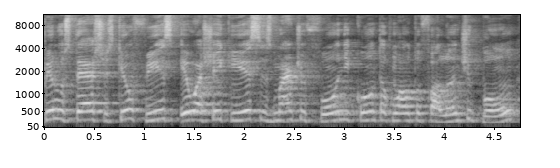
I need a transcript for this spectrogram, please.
Pelos testes que eu fiz, eu achei que esse smartphone conta com alto-falante bom,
